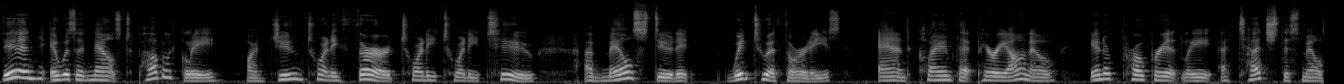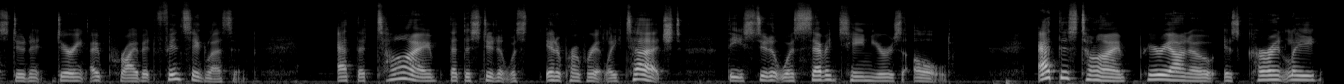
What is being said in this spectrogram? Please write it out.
Then it was announced publicly on June 23rd, 2022. A male student went to authorities and claimed that Piraino inappropriately touched this male student during a private fencing lesson. At the time that the student was inappropriately touched, the student was 17 years old. At this time, Piraino is currently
